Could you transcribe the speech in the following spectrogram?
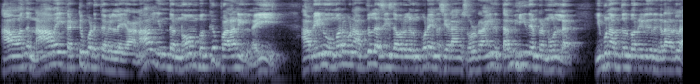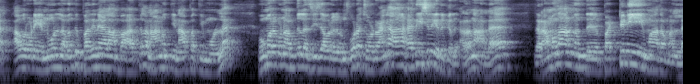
அவன் வந்து நாவை கட்டுப்படுத்தவில்லையானால் இந்த நோன்புக்கு பலன் இல்லை. அப்படின்னு உமர்புன் அப்துல் அசீஸ் அவர்களும் கூட என்ன செய்கிறாங்க சொல்கிறாங்க இது தம்ஹீத் என்ற நூலில். இபுன் அப்துல் பர் எழுதியிருக்கிறார்ல அவருடைய நூலில் வந்து பதினேழாம் பாகத்தில் நானூற்றி நாற்பத்தி மூணில் உமரபுன் அப்துல் அசீஸ் அவர்களும் கூட சொல்கிறாங்க ஹதீஸில் இருக்குது. அதனால் இந்த ரமதான் வந்து பட்டினி மாதம் அல்ல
